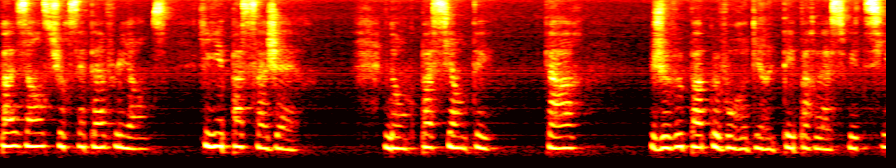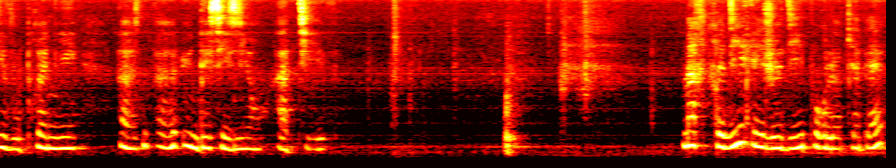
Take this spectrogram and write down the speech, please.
basant sur cette influence qui est passagère. Donc, patientez, car je ne veux pas que vous regrettez par la suite si vous preniez une décision active. Mercredi et jeudi pour le Québec,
